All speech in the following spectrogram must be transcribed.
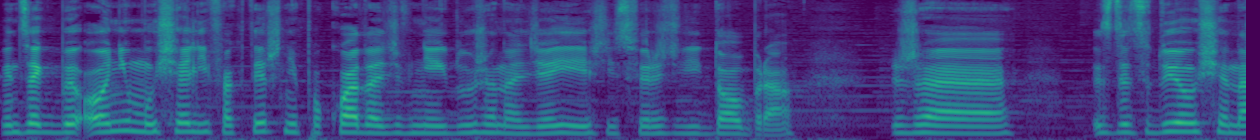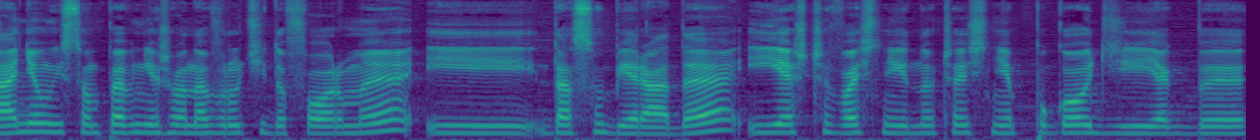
Więc jakby oni musieli faktycznie pokładać w niej duże nadzieje, jeśli stwierdzili, dobra, że zdecydują się na nią i są pewni, że ona wróci do formy i da sobie radę i jeszcze właśnie jednocześnie pogodzi jakby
